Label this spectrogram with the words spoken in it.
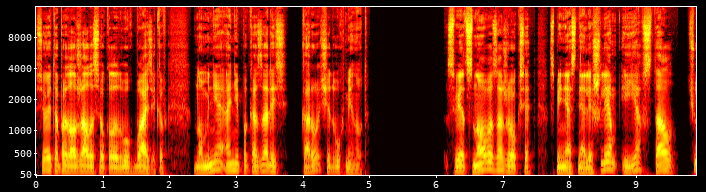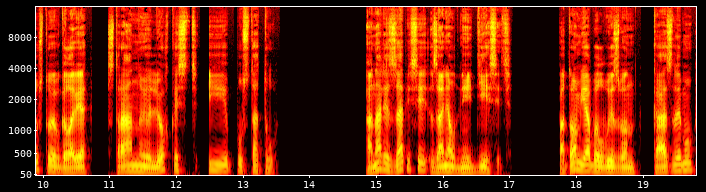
Все это продолжалось около двух базиков, но мне они показались короче двух минут. Свет снова зажегся, с меня сняли шлем, и я встал, чувствуя в голове странную легкость и пустоту. Анализ записей занял дней десять. Потом я был вызван к Азлему,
